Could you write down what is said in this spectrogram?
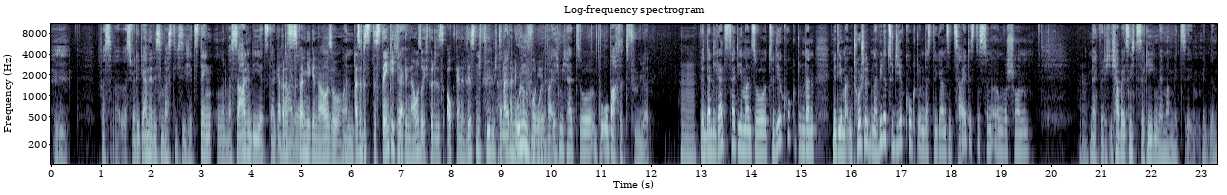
hm, was, was würde gerne wissen, was die sich jetzt denken und was sagen die jetzt da Ja, gerade. aber das ist bei mir genauso. Und- also das, das denke ich ja. Ja. genauso. Ich würde das auch gerne wissen. Ich fühle mich dann halt unwohl, weil ich mich halt so beobachtet fühle. Hm. Wenn dann die ganze Zeit jemand so zu dir guckt und dann mit jemandem tuschelt und dann wieder zu dir guckt und das die ganze Zeit, ist das dann irgendwo schon Hm. merkwürdig. Ich habe jetzt nichts dagegen, wenn man mit, mit einem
